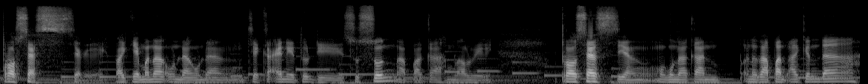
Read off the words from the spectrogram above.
proses, jadi bagaimana undang-undang CKN itu disusun, apakah melalui proses yang menggunakan penetapan agenda,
